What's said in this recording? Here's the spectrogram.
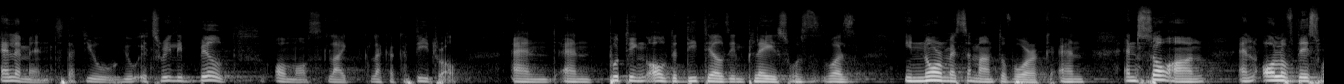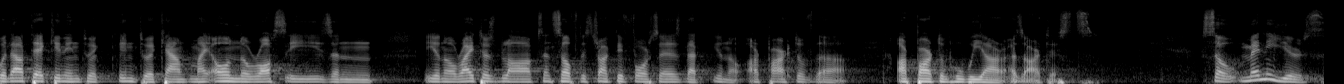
element that you, you it's really built almost like, like a cathedral. And, and putting all the details in place was, was enormous amount of work and, and so on. And all of this without taking into, into account my own neuroses and, you know, writer's blocks and self-destructive forces that, you know, are part of the, are part of who we are as artists. So many years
